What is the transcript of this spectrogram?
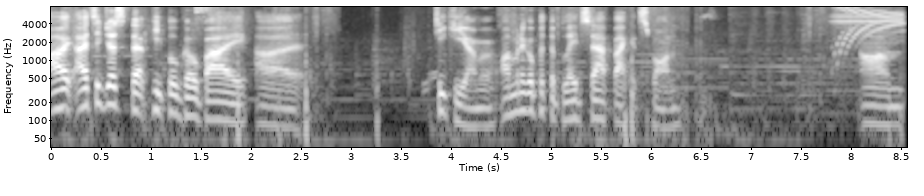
I, I suggest that people go buy, uh, Tiki armor. I'm gonna go put the blade staff back at spawn. Um,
